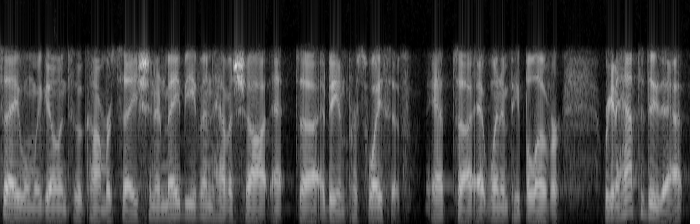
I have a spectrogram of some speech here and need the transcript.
say when we go into a conversation, and maybe even have a shot at, uh, at being persuasive, at, uh, at winning people over. We're going to have to do that.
